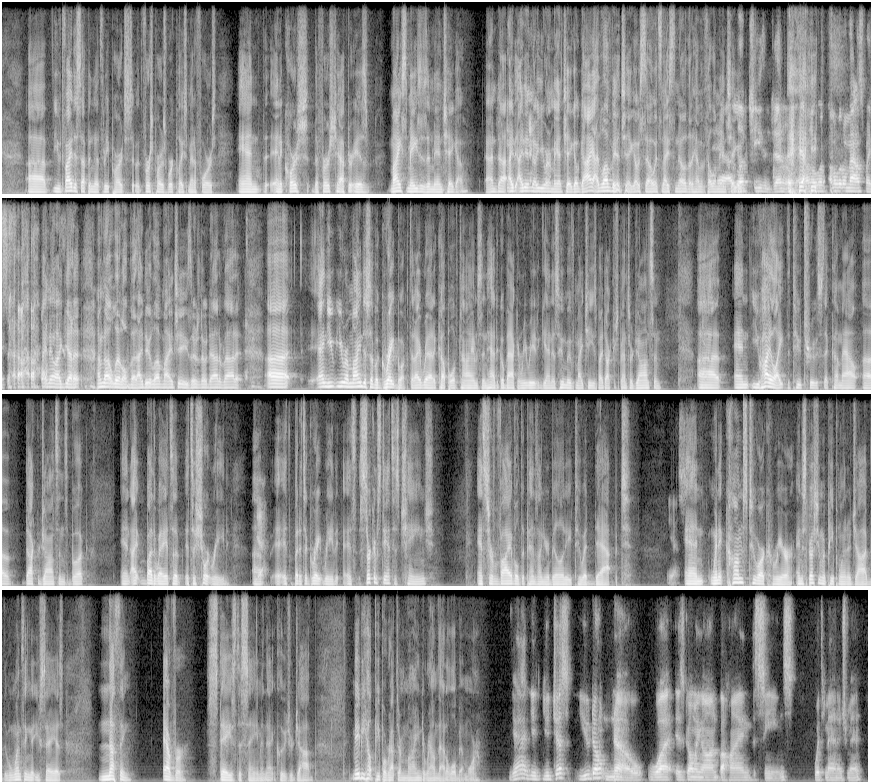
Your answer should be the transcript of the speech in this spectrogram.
Uh, you divide this up into three parts. The first part is workplace metaphors, and and of course the first chapter is mice, mazes, and manchego. And uh, I, I didn't know you were a manchego guy. I love manchego, so it's nice to know that I have a fellow Manchego. Yeah, I love cheese in general. Yeah, I'm, a little, I'm, a little mouse myself. I know, I get it. I'm not little, but I do love my cheese. There's no doubt about it. Uh, and you, you remind us of a great book that I read a couple of times and had to go back and reread again is Who Moved My Cheese by Dr. Spencer Johnson. Uh, and you highlight the two truths that come out of Dr. Johnson's book. And I, by the way, it's a it's a short read, uh, Yeah. it, but it's a great read. It's circumstances change, and survival depends on your ability to adapt. yes. And when it comes to our career, and especially when people are in a job, the one thing that you say is nothing ever stays the same, and that includes your job. Maybe help people wrap their mind around that a little bit more. Yeah, you, you just you don't know what is going on behind the scenes with management,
